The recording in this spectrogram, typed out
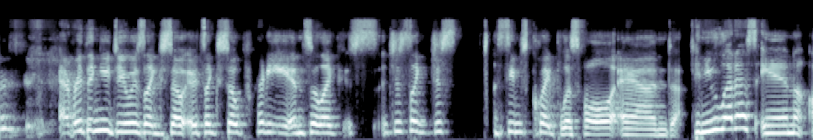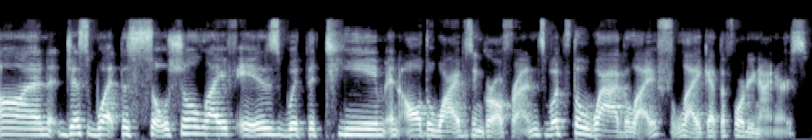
everything you do is like so it's like so pretty and so like just like just seems quite blissful. And can you let us in on just what the social life is with the team and all the wives and girlfriends? What's the wag life like at the 49ers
